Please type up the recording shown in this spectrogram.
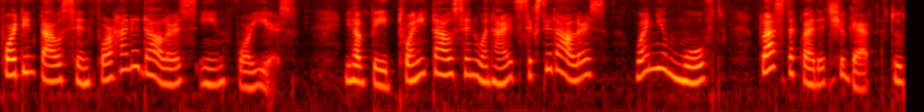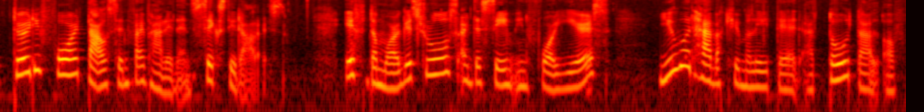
$14,400 in 4 years. You have paid $20,160 when you moved, plus the credits you get to $34,560. If the mortgage rules are the same in four years, you would have accumulated a total of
